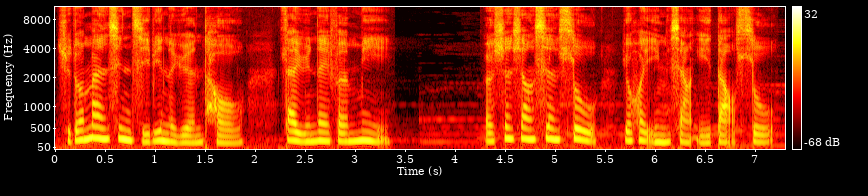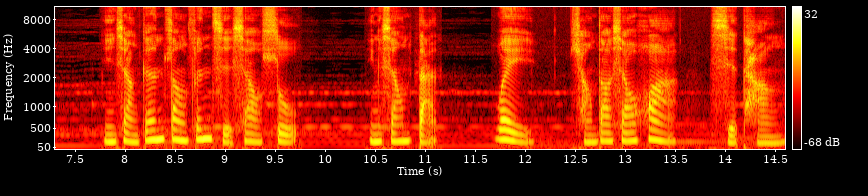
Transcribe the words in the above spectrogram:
许多慢性疾病的源头在于内分泌，而肾上腺素又会影响胰岛素，影响肝脏分解酵素。影响胆、胃、肠道消化、血糖、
